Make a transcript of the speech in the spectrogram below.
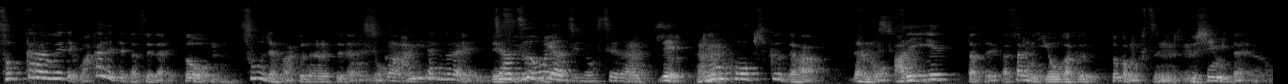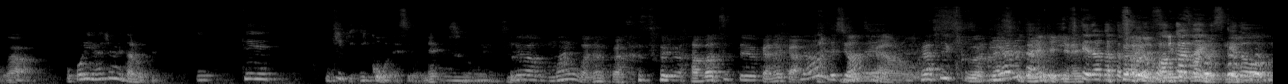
そっから上で分かれてた世代と、うん、そうじゃなくなる世代の間ぐらいです、ね、ジャズ親父の世代。で、両方聞くが、あの、あり得たというか、さらに洋楽とかも普通に聞くし、みたいなのが、起こり始めたのって、一定時期以降ですよね。うん、それは前はなんか、そういう派閥というか、なんか、なんでしょうね。クラシックはクリアルタイムに生きてなかったからよくわかんないですけど、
